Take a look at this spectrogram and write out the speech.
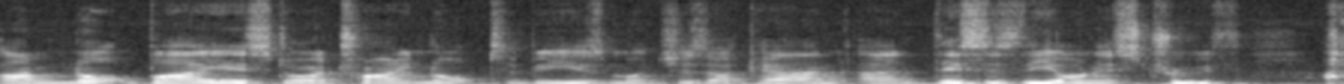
I'm not biased or I try not to be as much as I can, and this is the honest truth.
